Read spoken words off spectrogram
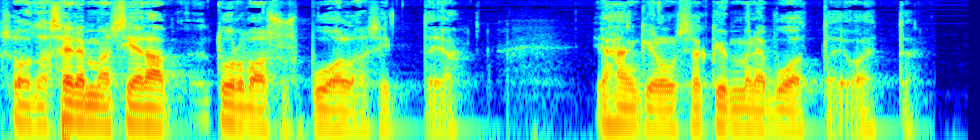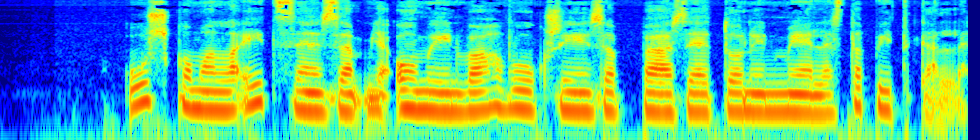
Se on taas enemmän siellä turvallisuuspuolella sitten ja, ja hänkin on ollut siellä kymmenen vuotta jo. Että. Uskomalla itseensä ja omiin vahvuuksiinsa pääsee Tonin mielestä pitkälle.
